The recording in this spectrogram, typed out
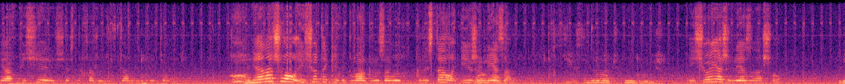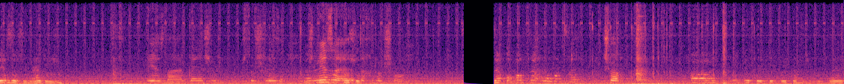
я в пещере сейчас нахожусь, в темной притемной. О, я нашел еще таких два грозовых кристалла и железо. Их собирай, что ты не говоришь. Еще я железо нашел. Железо собирай тоже. Я знаю, конечно же, что железо. Так, Железо ну, хорошо. это хорошо. Да, опаца, опаца. Че? А, типа, типа, типа, ко мне.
